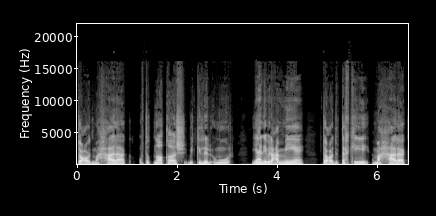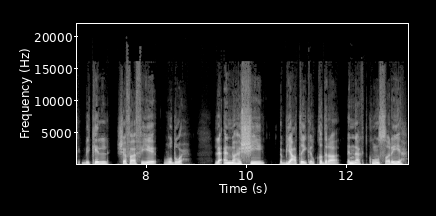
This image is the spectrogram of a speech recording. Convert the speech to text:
تقعد مع حالك وتتناقش بكل الأمور. يعني بالعامية تقعد بتحكي مع حالك بكل شفافية ووضوح لأنه هالشي بيعطيك القدرة إنك تكون صريح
